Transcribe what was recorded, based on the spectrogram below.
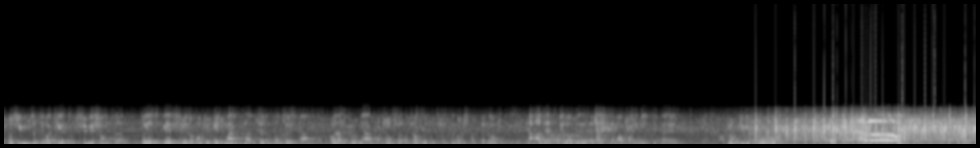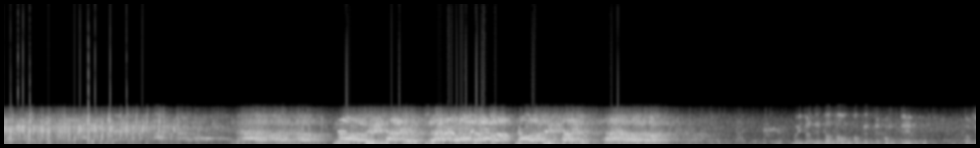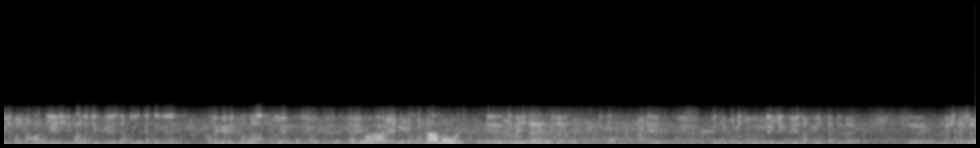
Prosimy przesyłać je co trzy miesiące, to jest pierwszy roboczy dzień marca, czerwca, września oraz grudnia, począwszy od roku 2013 na adres mailowy redakcja małpa niemiecki.pl. Klub Kibicowych Moi drodzy, to są konkretne punkty, do których można odnieść i bardzo dziękuję za tę inicjatywę kolegę Hetmana, który e, tutaj wystosował. E, I myślę, że tak jest, e, wszystkim kibicom również dziękuję za tę inicjatywę. Myślę, że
